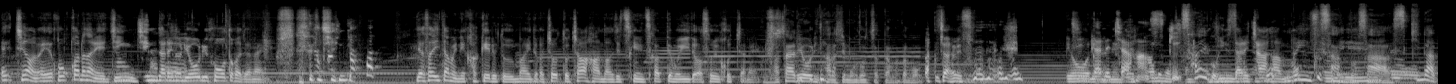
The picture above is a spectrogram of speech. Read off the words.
え違うの？えここから何？ジンジンダレの料理法とかじゃないの？野菜炒めにかけるとうまいとかちょっとチャーハンの味付けに使ってもいいとかそういうことじゃない。また料理の話戻っちゃったまたもう。あダメですジンダレチャーハン好き。最後にさジンダレチャーハンうモックまいんですよね。さんのさ好きな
